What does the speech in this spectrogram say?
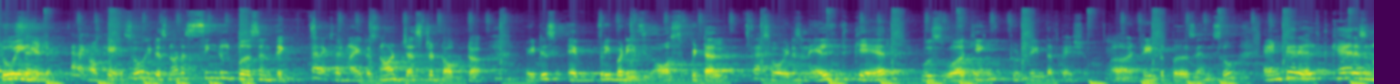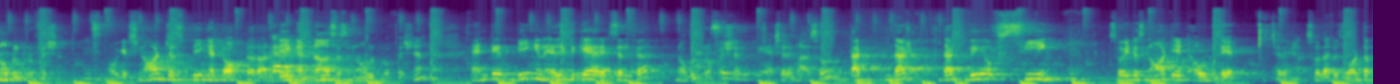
doing it. Correct. okay so it is not a single person thing. Correct. So it is not just a doctor. Mm-hmm. It is everybody. It's hospital. Correct. so it is an health care who's working to treat the patient uh, mm-hmm. treat the person. So entire health care is a noble profession. Mm-hmm. Okay, it's not just being a doctor or Correct. being a nurse is a noble profession, and being in healthcare itself a noble profession. So that that that way of seeing mm. so it is not yet out there சரிங்களா? so that is what the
